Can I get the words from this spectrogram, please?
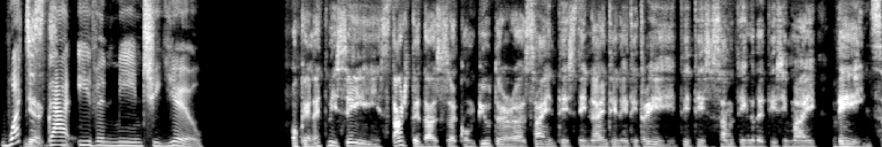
What does yes. that even mean to you? Okay, let me say, started as a computer scientist in 1983. It, it is something that is in my veins.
